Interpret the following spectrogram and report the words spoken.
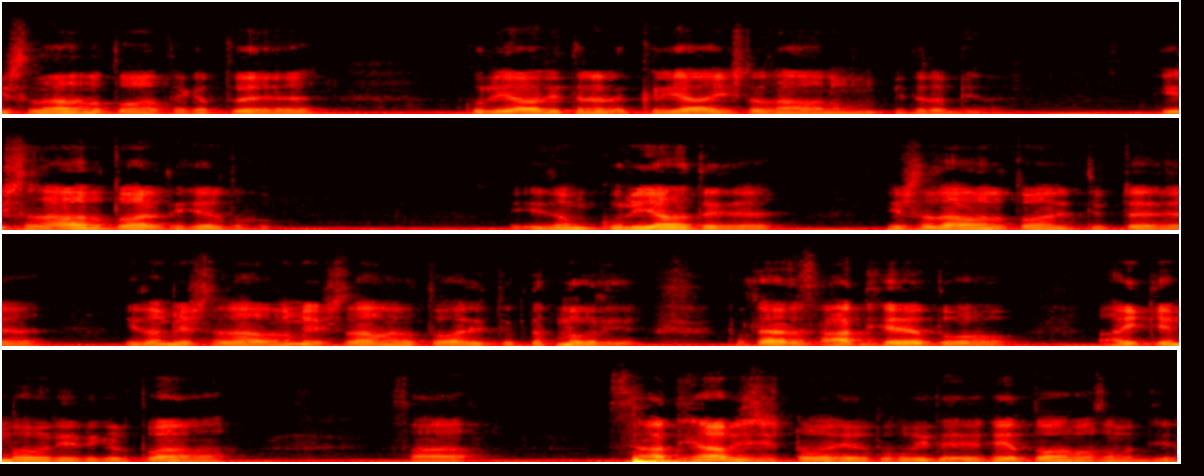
इष्टसाधनत्वार्थकत्वे कुर्यादित्यनेन क्रिया इष्टसाधनम् इति लभ्यते इष्टसाधनत्वात् हेतुः इदं कुर्यात् इष्टसाधनत्वात् इत्युक्ते इदम् इष्टसाधनम् इष्टसाधनत्वात् इत्युक्तं भवति तथा साध्यहेतोः ऐक्यं भवति इति कृत्वा सा साध्याविशिष्टो हेतुः इति हेत्वाभासमध्ये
